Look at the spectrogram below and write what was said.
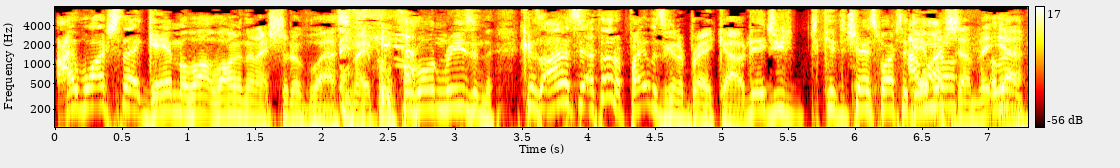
I watched that game a lot longer than I should have last night for, for one reason. Because honestly, I thought a fight was going to break out. Did you get the chance to watch the game? at watched some of it, yeah.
